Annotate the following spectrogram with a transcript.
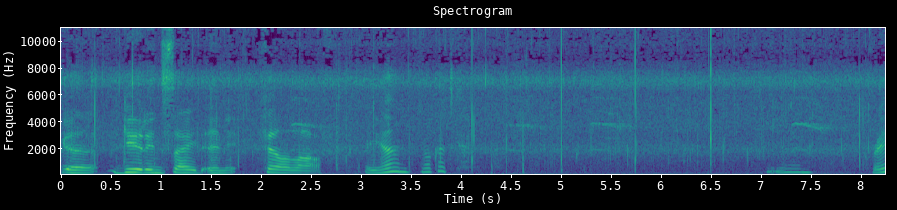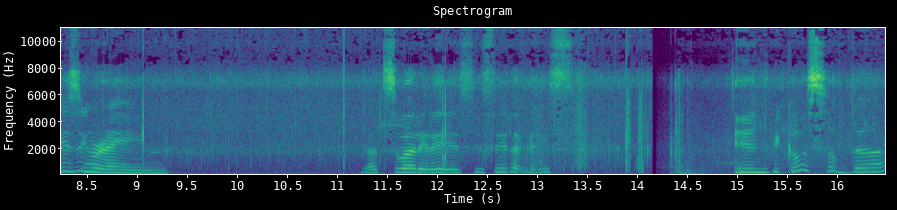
uh, get inside and it fell off. Ayan, look at Ayan. Raising rain. That's what it is. You see that guys? And because of the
